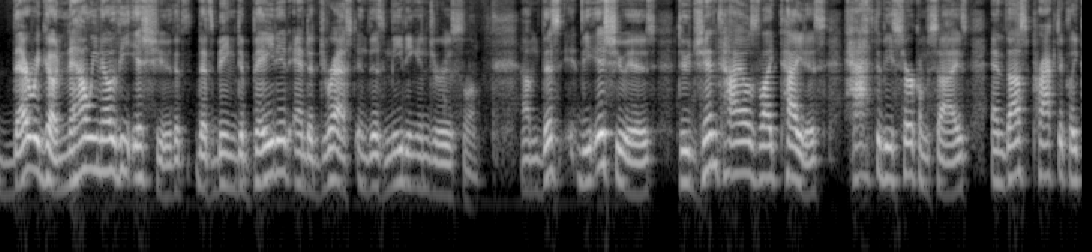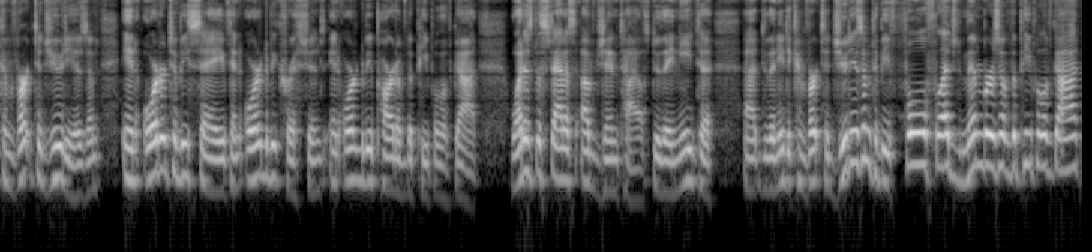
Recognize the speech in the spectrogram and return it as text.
there we go. Now we know the issue that's that's being debated and addressed in this meeting in Jerusalem. Um, this the issue is: Do Gentiles like Titus have to be circumcised and thus practically convert to Judaism in order to be saved, in order to be Christians, in order to be part of the people of God? What is the status of Gentiles? Do they need to uh, do they need to convert to Judaism to be full fledged members of the people of God,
